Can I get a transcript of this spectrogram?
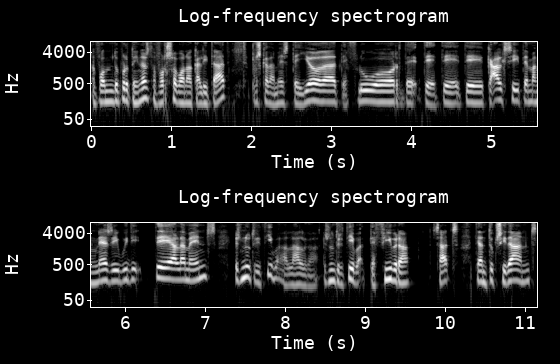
Una font de proteïnes de força bona qualitat, però és que a més té ioda, té fluor, té, té, té, té calci, té magnesi, vull dir, té elements... És nutritiva, l'alga, és nutritiva. Té fibra, saps? Té antioxidants,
